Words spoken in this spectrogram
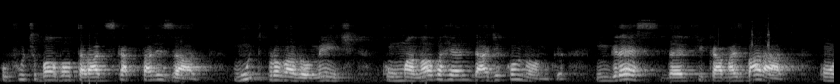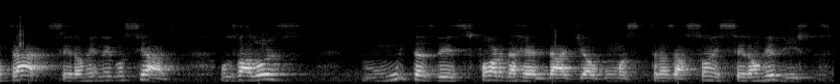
o futebol voltará descapitalizado, muito provavelmente com uma nova realidade econômica. Ingressos deve ficar mais barato, contratos serão renegociados. Os valores, muitas vezes fora da realidade de algumas transações, serão revistos.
